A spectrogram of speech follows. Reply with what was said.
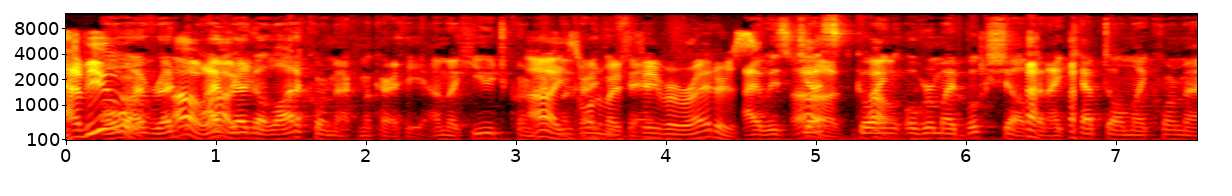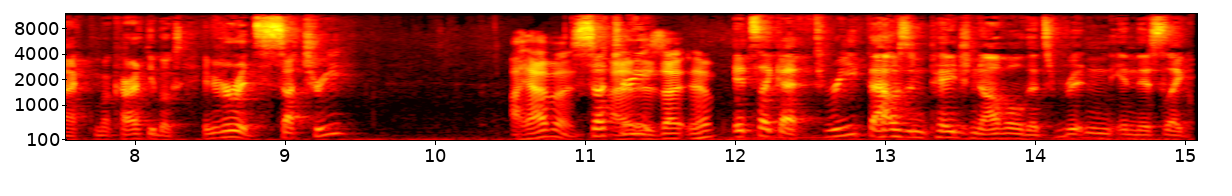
Have you? Oh, I've read. Oh, wow. I've read a lot of Cormac McCarthy. I'm a huge Cormac. Ah, he's McCarthy one of my fan. favorite writers. I was just oh, going oh. over my bookshelf and I kept all my Cormac McCarthy books. Have you ever read Suttree? I haven't. Suttree. I, is that him? It's like a three thousand page novel that's written in this like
